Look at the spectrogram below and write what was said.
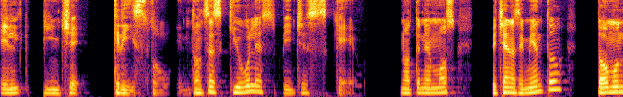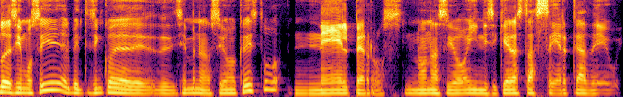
el pinche Cristo. Entonces, ¿qué hubo les pinches qué? güey? No tenemos fecha de nacimiento. Todo el mundo decimos, sí, el 25 de, de diciembre nació Cristo. Nel, perros. No nació y ni siquiera está cerca de, güey.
